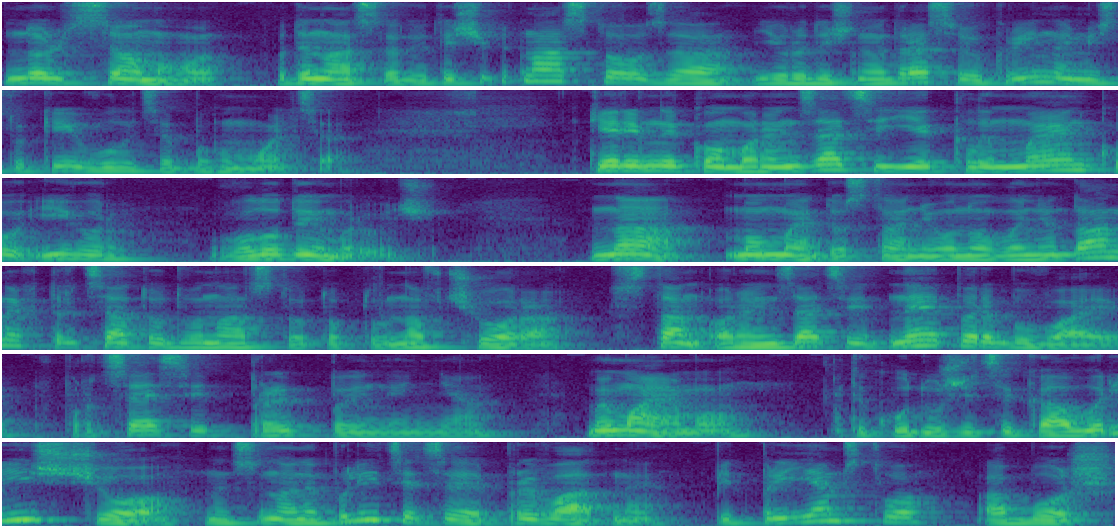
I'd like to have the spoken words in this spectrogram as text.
07.11.2015 за юридичною адресою Україна, місто Київ, вулиця Богомольця. Керівником організації є Клименко Ігор Володимирович. На момент останнього оновлення даних 30.12, тобто на вчора, стан організації не перебуває в процесі припинення. Ми маємо таку дуже цікаву річ, що Національна поліція це приватне підприємство або ж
